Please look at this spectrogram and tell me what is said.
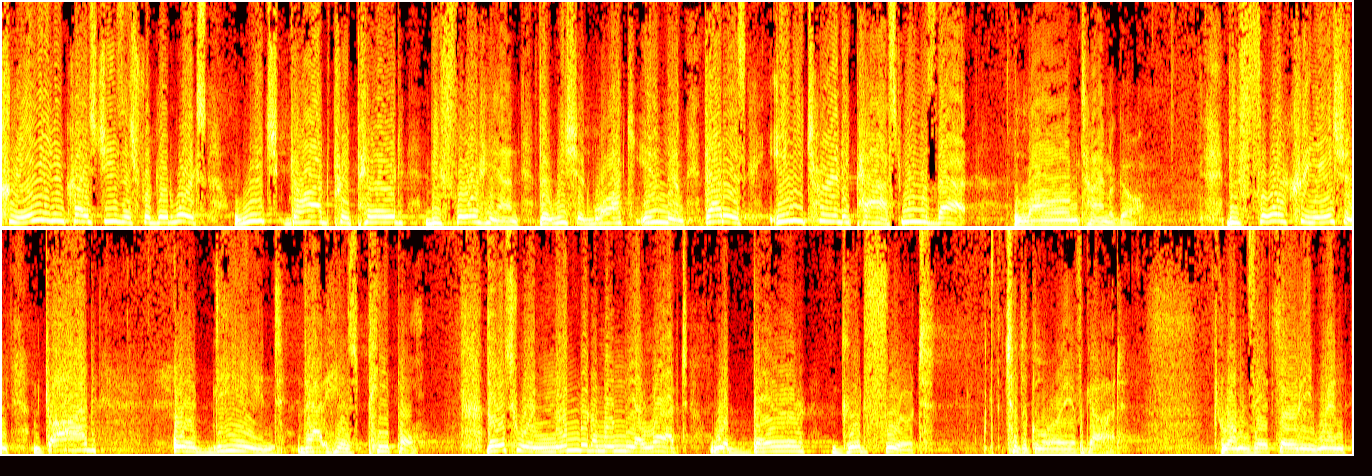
created in Christ Jesus for good works, which God prepared beforehand that we should walk in them. That is, in eternity past. When was that? Long time ago. Before creation, God ordained that his people, those who were numbered among the elect, would bear good fruit to the glory of God. Romans 8:30 when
